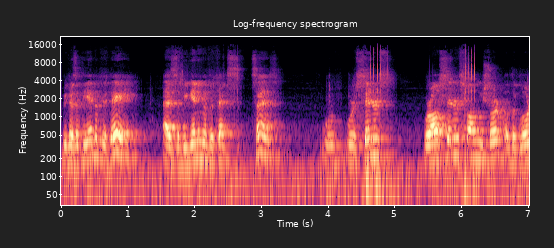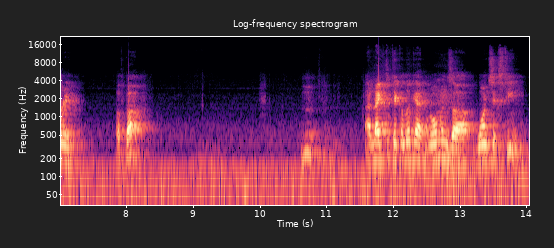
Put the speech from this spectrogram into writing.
Because at the end of the day, as the beginning of the text says, we're, we're sinners, we're all sinners falling short of the glory of God. I'd like to take a look at Romans uh, 1.16.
